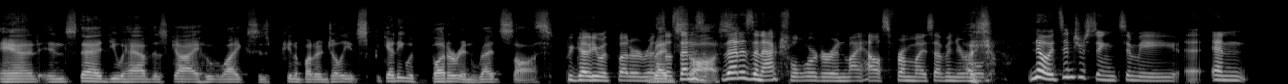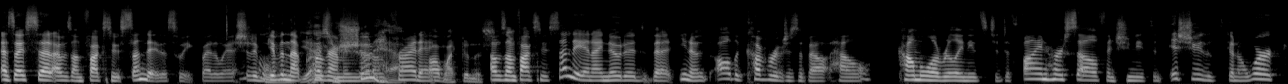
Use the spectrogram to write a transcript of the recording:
and instead you have this guy who likes his peanut butter and jelly and spaghetti with butter and red sauce Spaghetti with butter and red, Red sauce. That is- sauce. that is an actual order in my house from my seven year old. No, it's interesting to me. And as I said, I was on Fox News Sunday this week, by the way. I should have given Oh, that yes, programming note on have. Friday. oh my goodness I was on Fox News Sunday and I noted that, you know, all the coverage is about how Kamala really needs to define herself and she needs an issue that's going to work.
